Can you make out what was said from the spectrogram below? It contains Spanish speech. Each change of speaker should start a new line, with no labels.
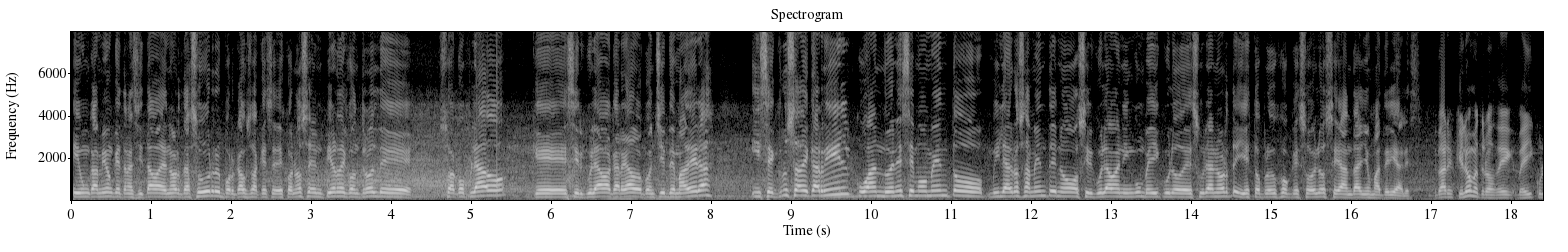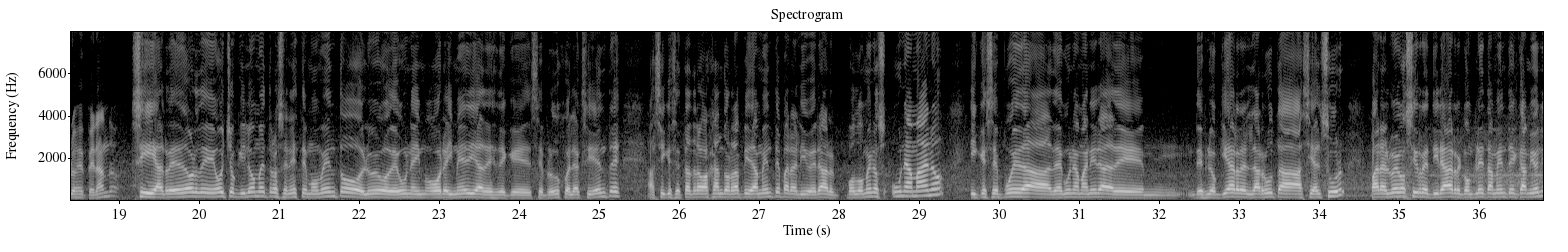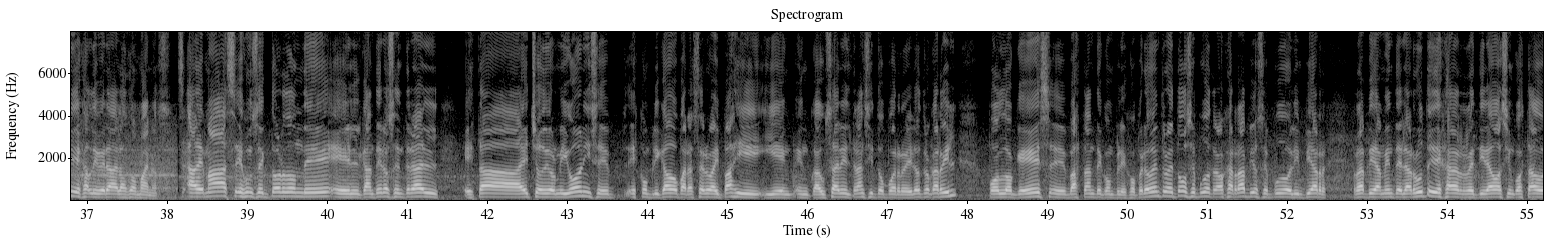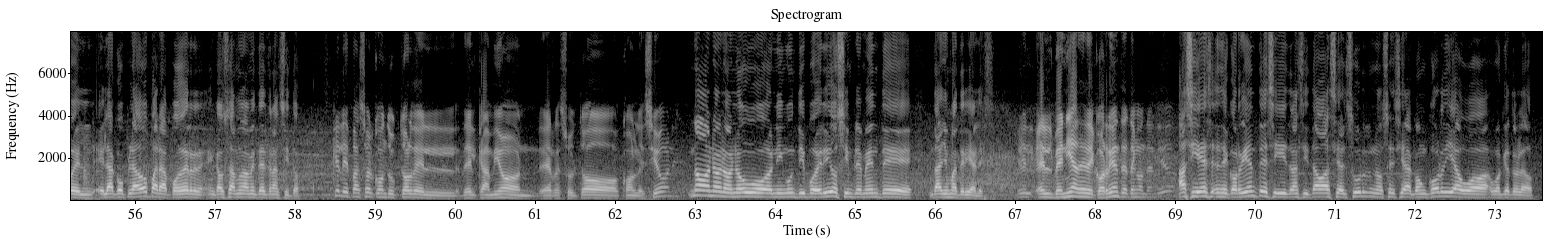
Y un camión que transitaba de norte a sur por causas que se desconocen pierde el control de su acoplado que circulaba cargado con chip de madera y se cruza de carril cuando en ese momento milagrosamente no circulaba ningún vehículo de sur a norte y esto produjo que solo sean daños materiales.
¿Varios kilómetros de vehículos esperando?
Sí, alrededor de 8 kilómetros en este momento, luego de una hora y media desde que se produjo el accidente, así que se está trabajando rápidamente para liberar por lo menos una mano y que se pueda de alguna manera de, mm, desbloquear la ruta hacia el sur para luego sí retirar completamente el camión y dejar liberadas las dos manos. Además es un sector donde el cantero central está hecho de hormigón y se, es complicado para hacer bypass y, en, causar el tránsito por el otro carril, por lo que es eh, bastante complejo. Pero dentro de todo se pudo trabajar rápido, se pudo limpiar rápidamente la ruta y dejar retirado hacia un costado el, el acoplado para poder encauzar nuevamente el tránsito.
¿Qué le pasó al conductor del, camión? ¿Resultó con lesiones?
No, no, no, no hubo ningún tipo de herido, simplemente daños materiales.
¿Él, venía desde Corrientes, tengo entendido?
Así es, desde Corrientes y transitaba hacia el sur, no sé si a Concordia o a, o a qué otro lado.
